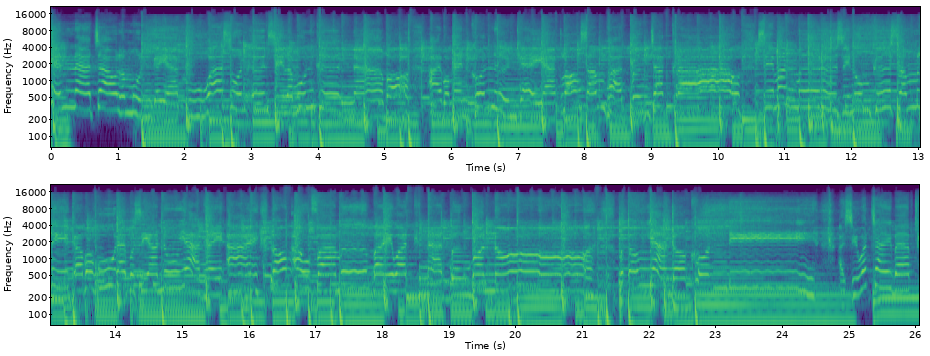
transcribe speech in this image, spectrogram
เห็นหน้าเจ้าละมุนก็อยากคู่ว่าส่วนอื่นสิละมุนขึ้นหน้าบ่อายบ่แม่นคนอื่นแค่อยากลองสัมผัสเบึงจากคราวสิมันมือหรือสิหนุ่มคือสำลีก็บ่ฮู้ได้บ่เสียอนุญาตให้อายลองเอาฝ่ามือไปวัดขนาดเบิ่งบ่นอบ่ต้องย่านดอกคนดีไอ้สิวัดใจแบบถ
